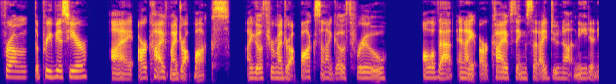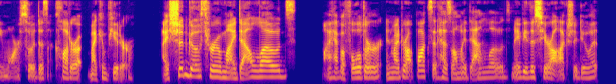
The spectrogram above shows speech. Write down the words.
from the previous year. I archive my Dropbox. I go through my Dropbox and I go through all of that and I archive things that I do not need anymore. So it doesn't clutter up my computer. I should go through my downloads. I have a folder in my Dropbox that has all my downloads. Maybe this year I'll actually do it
